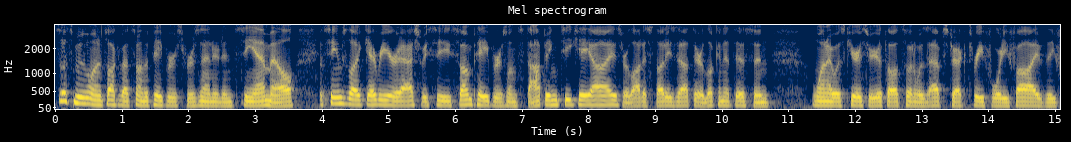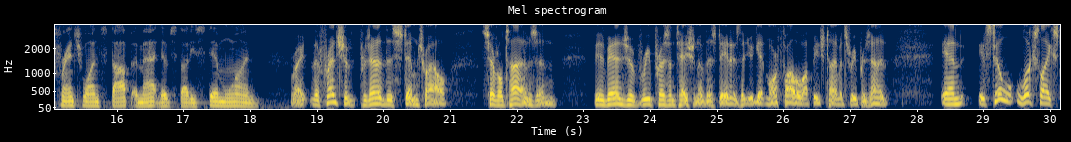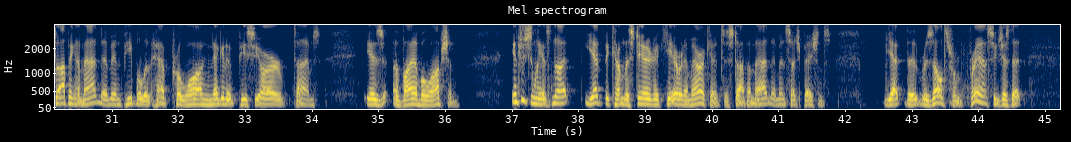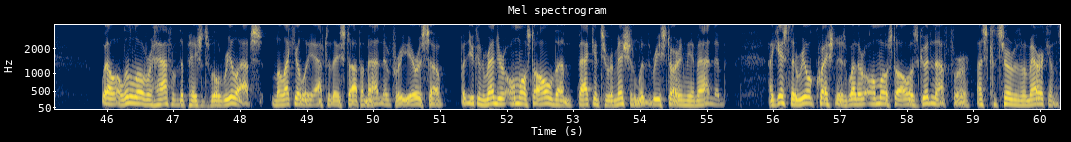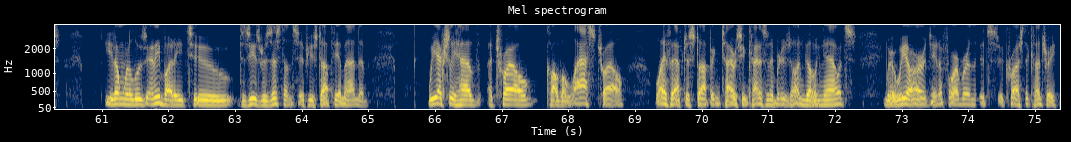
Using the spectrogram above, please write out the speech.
So let's move on and talk about some of the papers presented in CML. It seems like every year at ASH we see some papers on stopping TKIs. There are a lot of studies out there looking at this, and one I was curious for your thoughts on was Abstract 345, the French one, Stop Imatinib study, STIM 1. Right. The French have presented this STIM trial several times, and the advantage of representation of this data is that you get more follow up each time it's represented. And it still looks like stopping imatinib in people that have prolonged negative PCR times is a viable option. Interestingly, it's not yet become the standard of care in America to stop imatinib in such patients. Yet the results from France suggest that, well, a little over half of the patients will relapse molecularly after they stop imatinib for a year or so. But you can render almost all of them back into remission with restarting the imatinib. I guess the real question is whether almost all is good enough for us conservative Americans. You don't want to lose anybody to disease resistance if you stop the imatinib. We actually have a trial called the LAST trial, Life After Stopping Tyrosine Kinase Inhibitors, ongoing now. It's where we are at Dana Farber, and it's across the country.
